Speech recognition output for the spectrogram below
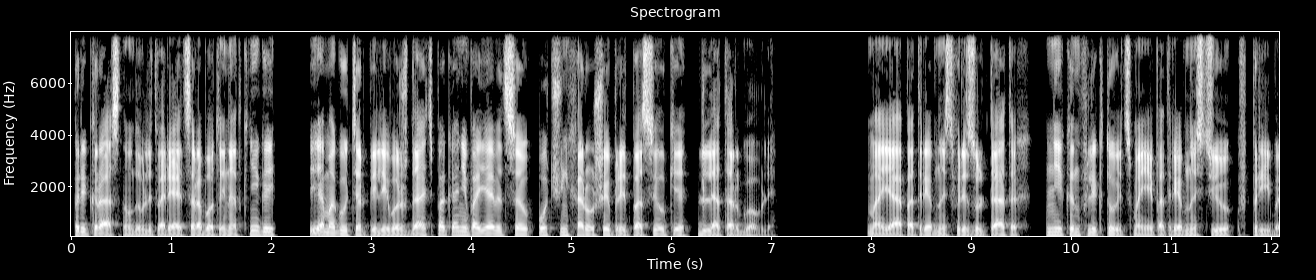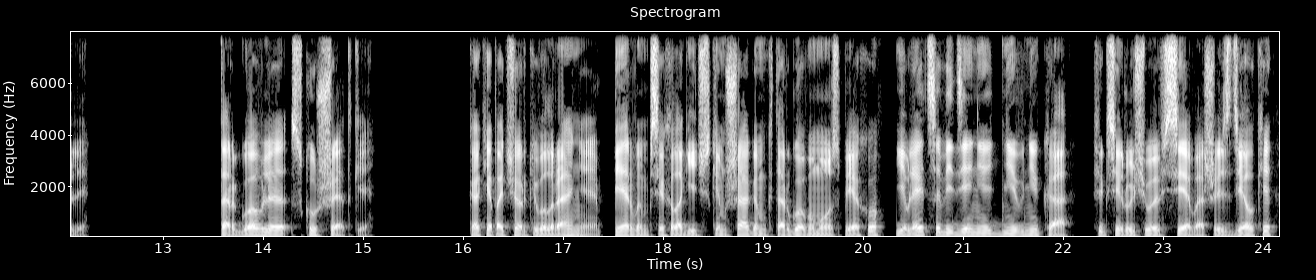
прекрасно удовлетворяется работой над книгой, я могу терпеливо ждать, пока не появятся очень хорошие предпосылки для торговли. Моя потребность в результатах не конфликтует с моей потребностью в прибыли. Торговля с кушетки. Как я подчеркивал ранее, первым психологическим шагом к торговому успеху является ведение дневника, фиксирующего все ваши сделки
